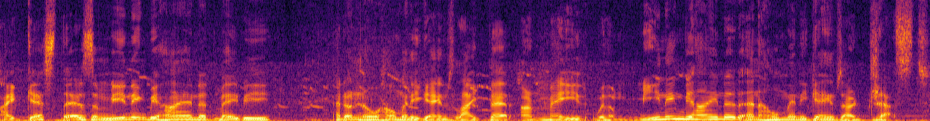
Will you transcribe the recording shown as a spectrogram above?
I guess there's a meaning behind it, maybe. I don't know how many games like that are made with a meaning behind it and how many games are just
